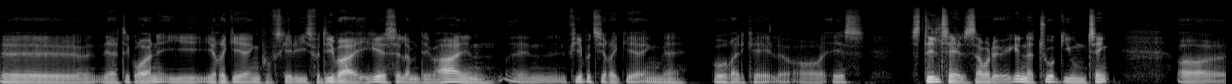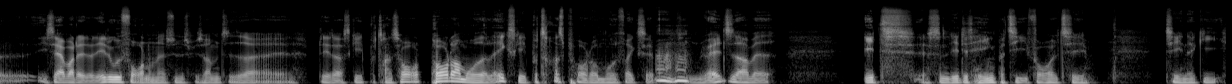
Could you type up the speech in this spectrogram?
øh, ja, det grønne i, i regeringen på forskellige vis. For de var ikke, selvom det var en, en, en firepartiregering med både radikale og S, stiltagelse, så var det jo ikke en naturgiven ting. Og især var det lidt udfordrende, synes vi samtidig, øh, det der er sket på transportområdet, eller ikke sket på transportområdet for eksempel, uh-huh. som jo altid har været et sådan lidt et hængeparti i forhold til til energi,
